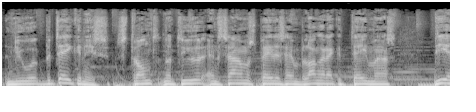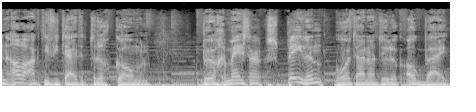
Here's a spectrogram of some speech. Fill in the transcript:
nieuwe betekenis. Strand, natuur en samenspelen zijn belangrijke thema's... die in alle activiteiten terugkomen. Burgemeester Spelen hoort daar natuurlijk ook bij.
